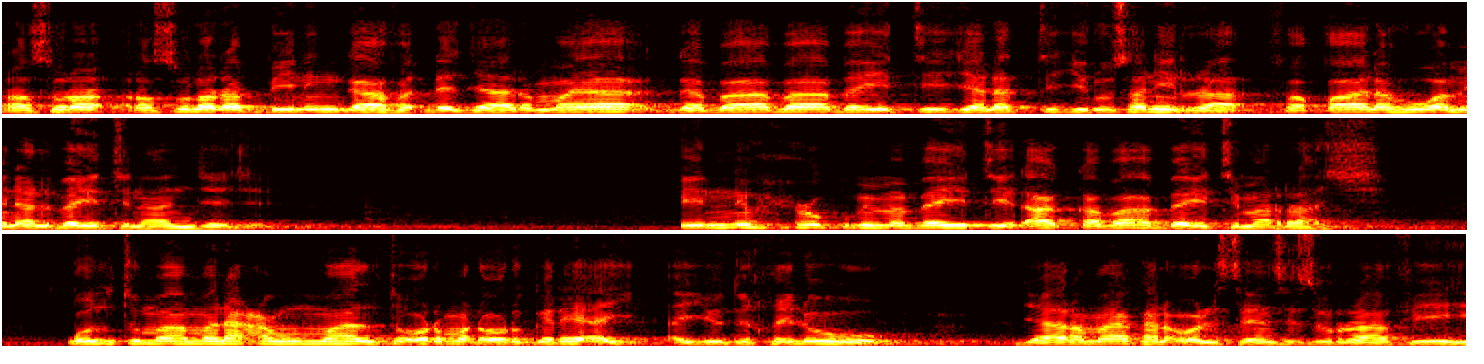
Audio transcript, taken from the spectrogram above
رسول, ربي ننقاف جارمايا قبابا بيتي جلت جرسنرا فقال هو من البيت نانجيج. إني حكم ما بيتي الأكبا بيت مراج. قلت ما منعهم مال تؤرم الأورجري أن يدخلوه؟ جارما كان أول سنسس فيه.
